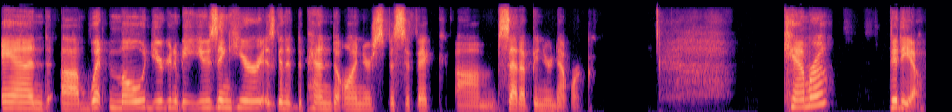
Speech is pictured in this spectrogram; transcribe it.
And uh, what mode you're going to be using here is going to depend on your specific um, setup in your network. Camera, video.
